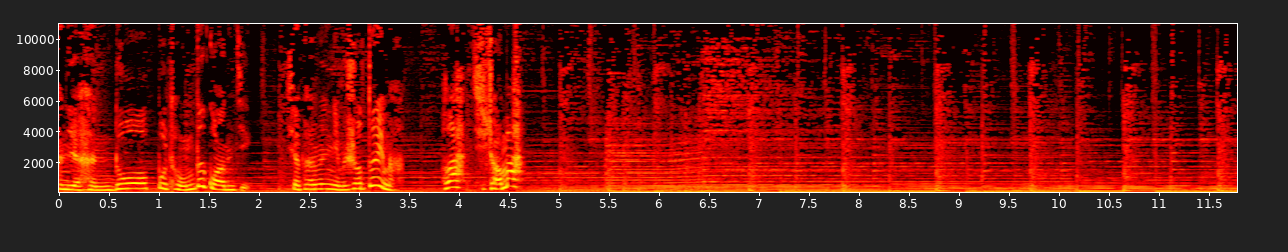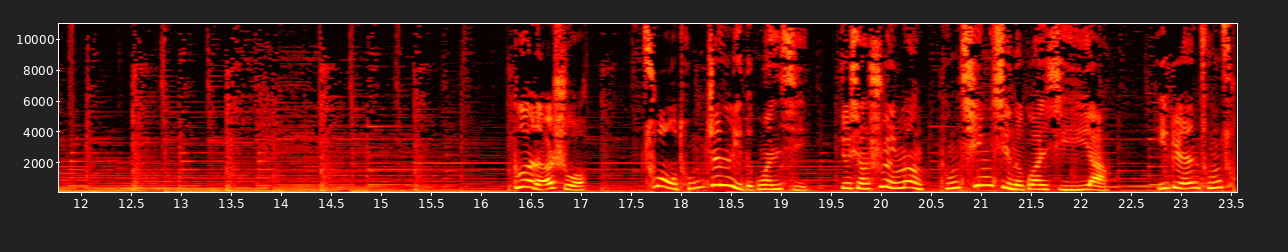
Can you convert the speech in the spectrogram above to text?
看见很多不同的光景。小朋友们，你们说对吗？好啦，起床吧。歌德说：“错误同真理的关系，就像睡梦同清醒的关系一样。一个人从错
